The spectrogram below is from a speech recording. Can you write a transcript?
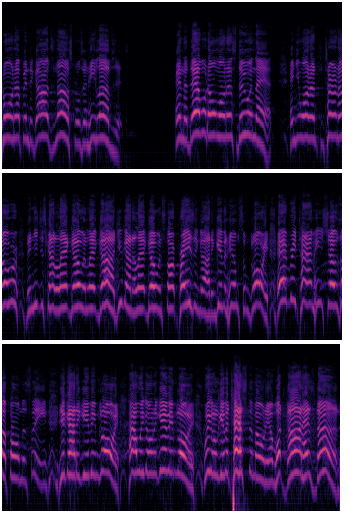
going up into God's nostrils, and He loves it. And the devil don't want us doing that. And you want it to turn over, then you just got to let go and let God. You got to let go and start praising God and giving him some glory. Every time he shows up on the scene, you got to give him glory. How are we going to give him glory? We're going to give a testimony of what God has done.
